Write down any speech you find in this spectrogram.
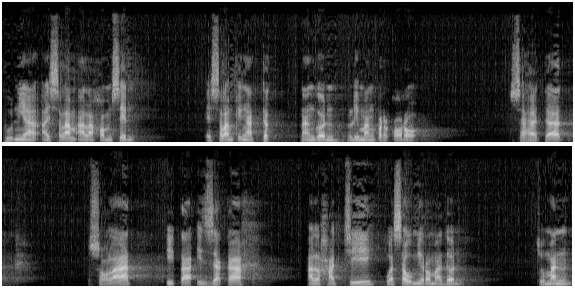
Bunia Islam ala khamsin. Islam ki ngadeg nanggon limang perkara. Syahadat, salat, ita zakah, al haji, wa saumi Ramadan. Cuman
